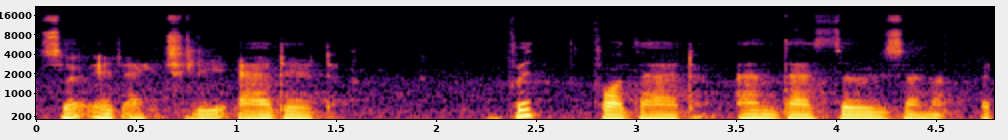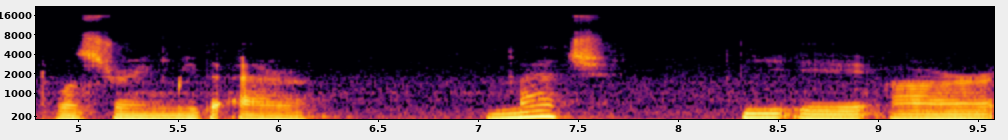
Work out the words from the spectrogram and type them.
So it actually added width for that and that's the reason it was showing me the error match p-a-r-e-n-t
